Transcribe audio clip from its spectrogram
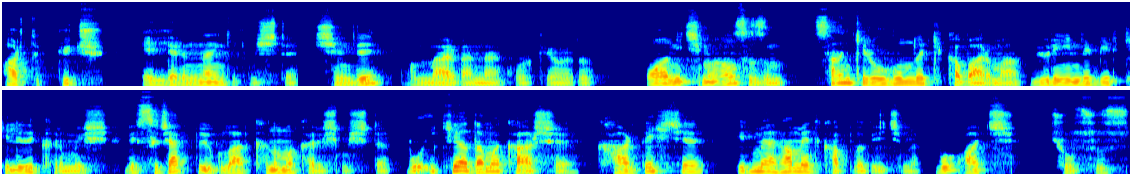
Artık güç ellerinden gitmişti. Şimdi onlar benden korkuyordu. O an içime ansızın sanki ruhumdaki kabarma yüreğimde bir kilidi kırmış ve sıcak duygular kanıma karışmıştı. Bu iki adama karşı kardeşçe bir merhamet kapladı içimi. Bu aç, çulsuz,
